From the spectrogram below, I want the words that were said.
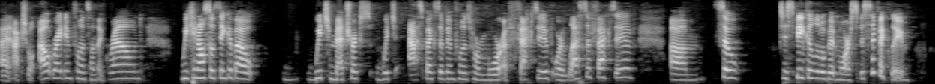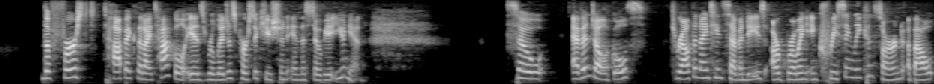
an actual outright influence on the ground. We can also think about which metrics, which aspects of influence were more effective or less effective. Um, so, to speak a little bit more specifically, the first topic that I tackle is religious persecution in the Soviet Union. So, evangelicals throughout the 1970s are growing increasingly concerned about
